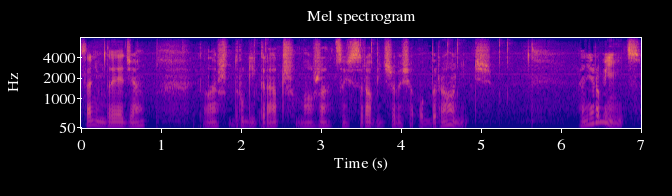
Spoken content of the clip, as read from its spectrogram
zanim dojedzie, to nasz drugi gracz może coś zrobić, żeby się obronić. A nie robi nic.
